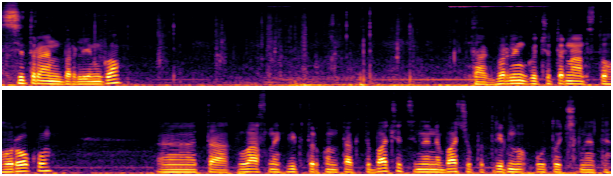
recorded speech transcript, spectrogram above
Citroen Berlingo. Так, Berlingo 2014 року. Е, так, власник Віктор контакти бачу, ціни не бачу, потрібно уточнити.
